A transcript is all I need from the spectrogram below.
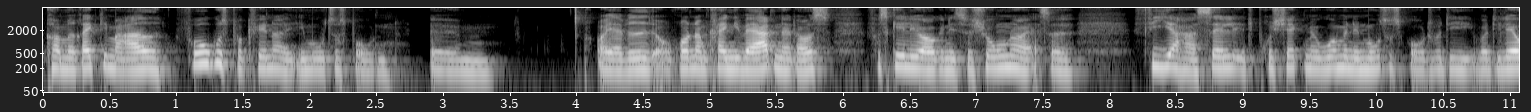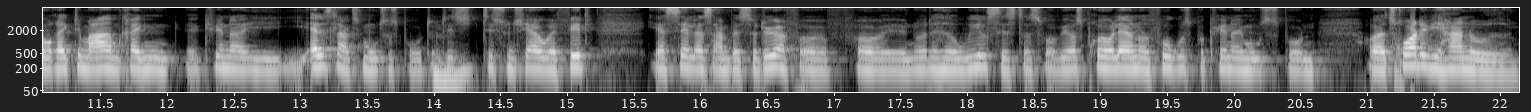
kommet rigtig meget fokus på kvinder i motorsporten. Øhm, og jeg ved, rundt omkring i verden er der også forskellige organisationer, altså FIA har selv et projekt med Women in Motorsport, hvor de, hvor de laver rigtig meget omkring øh, kvinder i, i al slags motorsport, mm-hmm. det, mhm. det synes jeg jo er fedt. Jeg er selv er ambassadør for, for øh, noget, der hedder Wheel Sisters, hvor vi også prøver at lave noget fokus på kvinder i motorsporten. Og jeg tror, at vi har noget,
